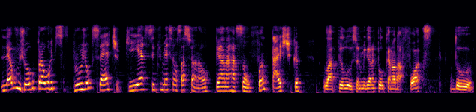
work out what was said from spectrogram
leva o jogo para o jogo 7, que é simplesmente sensacional. Tem uma narração fantástica lá pelo, se eu não me engano, pelo canal da Fox, do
